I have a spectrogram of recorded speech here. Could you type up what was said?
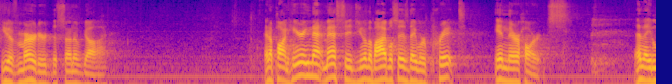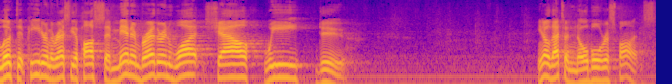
You have murdered the Son of God. And upon hearing that message, you know, the Bible says they were pricked in their hearts. And they looked at Peter and the rest of the apostles and said, Men and brethren, what shall we do. You know, that's a noble response.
